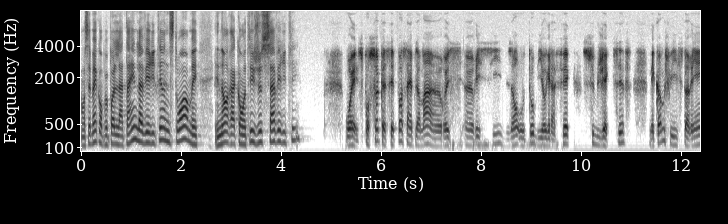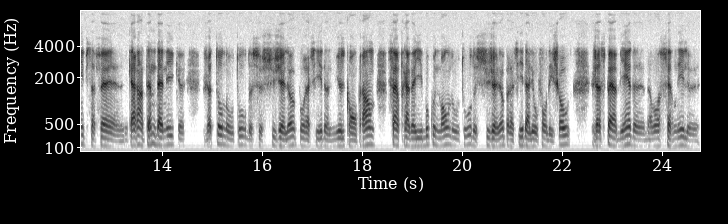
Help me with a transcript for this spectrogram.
on sait bien qu'on ne peut pas l'atteindre, la vérité en histoire, mais et non raconter juste sa vérité? Oui, c'est pour ça que c'est pas simplement un récit disons, autobiographique subjectif, mais comme je suis historien, puis ça fait une quarantaine d'années que je tourne autour de ce sujet-là pour essayer de mieux le comprendre, faire travailler beaucoup de monde autour de ce sujet-là pour essayer d'aller au fond des choses, j'espère bien d'avoir cerné le,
